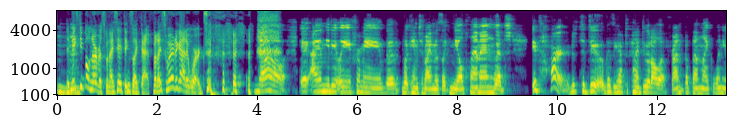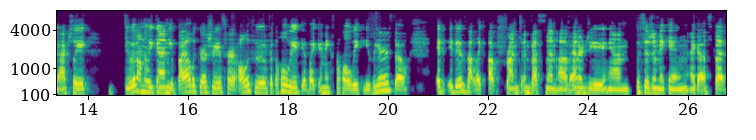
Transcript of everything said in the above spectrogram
Mm-hmm. It makes mm-hmm. people nervous when I say things like that, but I swear to God, it works. no, it, I immediately, for me, the what came to mind was like meal planning, which it's hard to do because you have to kind of do it all up front. But then, like when you actually do it on the weekend, you buy all the groceries for all the food for the whole week. It like it makes the whole week easier. So it, it is that like upfront investment of energy and decision making, I guess, but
